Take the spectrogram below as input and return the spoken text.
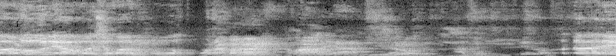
વાળું તારે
